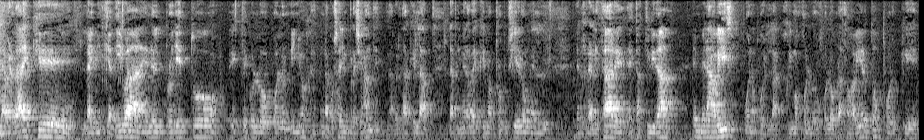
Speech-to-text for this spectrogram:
La verdad es que la iniciativa en el proyecto este con, los niños una cosa impresionante. La verdad que la, la primera vez que nos propusieron el, realizar e, esta actividad en Benavís, bueno, pues la cogimos con, con los brazos abiertos porque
